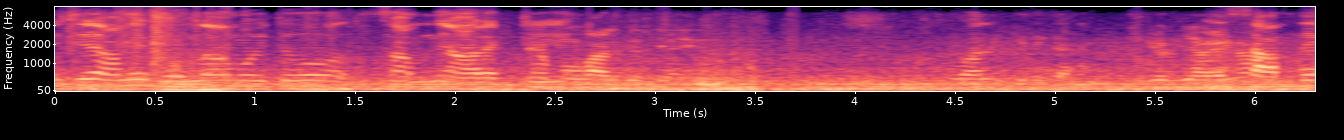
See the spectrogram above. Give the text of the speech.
এই যে আমি বললাম হয়তো সামনে আরেকটি ये मोबाइल गिर जाएगा ওয়াল গিরেগা गिर এই जाएगा সামনে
